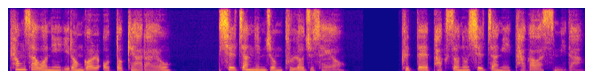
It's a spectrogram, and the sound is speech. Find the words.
평사원이 이런 걸 어떻게 알아요? 실장님 좀 불러주세요. 그때 박선호 실장이 다가왔습니다.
